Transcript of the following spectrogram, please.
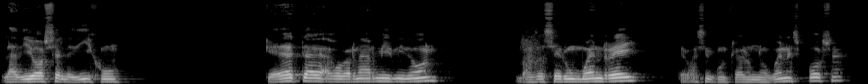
la diosa le dijo, quédate a gobernar Mirmidón Vas a ser un buen rey, te vas a encontrar una buena esposa,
